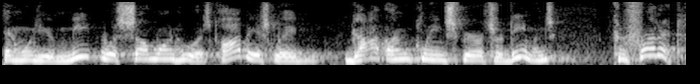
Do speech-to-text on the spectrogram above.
and when you meet with someone who has obviously got unclean spirits or demons, confront it.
